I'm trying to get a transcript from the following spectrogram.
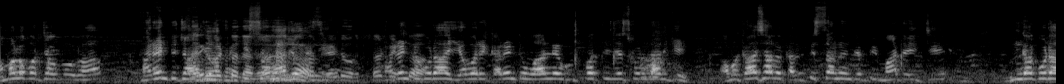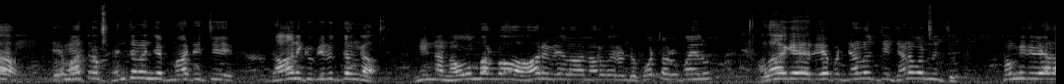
అమలు పరచకపోగా కరెంటు కరెంటు కూడా ఎవరి కరెంటు వాళ్ళే ఉత్పత్తి చేసుకునే దానికి అవకాశాలు కల్పిస్తానని చెప్పి మాట ఇచ్చి ఇంకా కూడా ఏమాత్రం పెంచనని చెప్పి మాట ఇచ్చి దానికి విరుద్ధంగా నిన్న నవంబర్లో ఆరు వేల నలభై రెండు కోట్ల రూపాయలు అలాగే రేపటి నెల నుంచి జనవరి నుంచి తొమ్మిది వేల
